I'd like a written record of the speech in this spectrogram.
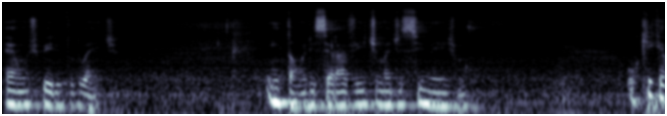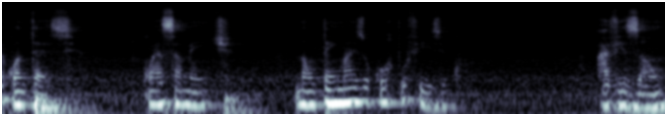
é um espírito doente. Então ele será vítima de si mesmo. O que, que acontece com essa mente? Não tem mais o corpo físico. A visão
